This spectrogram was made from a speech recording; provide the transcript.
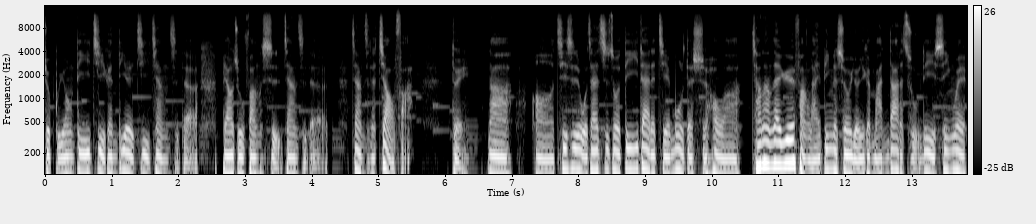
就不用第一季跟第二季这样子的标注方式，这样子的这样子的叫法。对，那呃，其实我在制作第一代的节目的时候啊，常常在约访来宾的时候有一个蛮大的阻力，是因为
